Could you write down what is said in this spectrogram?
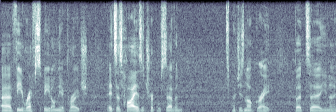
uh, VREF speed on the approach. It's as high as a 777, which is not great. But, uh, you know...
